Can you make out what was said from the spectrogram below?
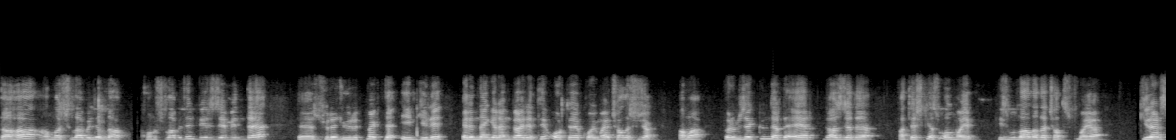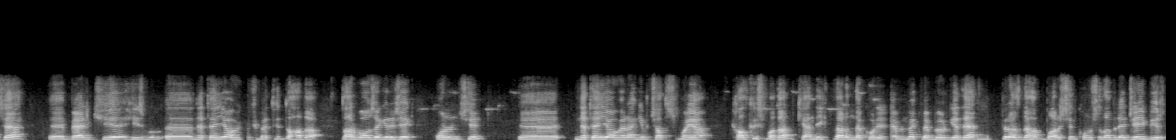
daha anlaşılabilir, daha konuşulabilir bir zeminde e, süreci yürütmekle ilgili elinden gelen gayreti ortaya koymaya çalışacak. Ama önümüzdeki günlerde eğer Gazze'de ateşkes olmayıp Hizbullah'la da çatışmaya girerse e, belki Hizbul e, Netanyahu hükümeti daha da darboğaza girecek. Onun için e, Netanyahu herhangi bir çatışmaya kalkışmadan kendi iktidarını da koruyabilmek ve bölgede biraz daha barışın konuşulabileceği bir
